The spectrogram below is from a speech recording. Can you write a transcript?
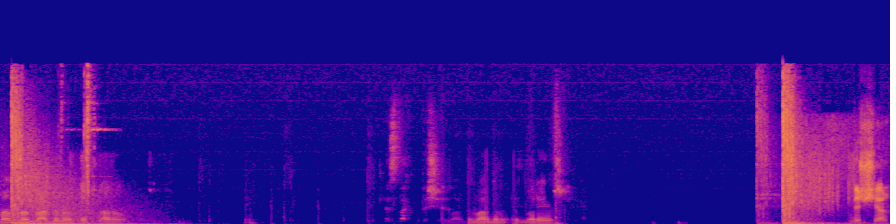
ما بظل بعد ما بشقل بعد ما تكبرين دش يلا.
